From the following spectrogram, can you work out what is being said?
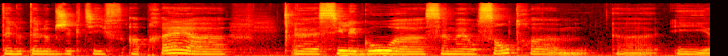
tel ou tel objectif. Après, si l'ego se met au centre, et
